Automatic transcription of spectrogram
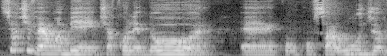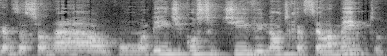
Se eu tiver um ambiente acolhedor, é, com, com saúde organizacional, com um ambiente construtivo e não de cancelamento,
